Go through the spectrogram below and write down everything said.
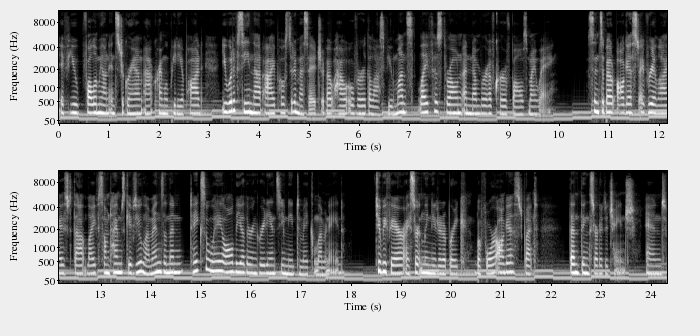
If you follow me on Instagram at CrimeopediaPod, you would have seen that I posted a message about how over the last few months, life has thrown a number of curveballs my way. Since about August, I've realized that life sometimes gives you lemons and then takes away all the other ingredients you need to make lemonade. To be fair, I certainly needed a break before August, but then things started to change, and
